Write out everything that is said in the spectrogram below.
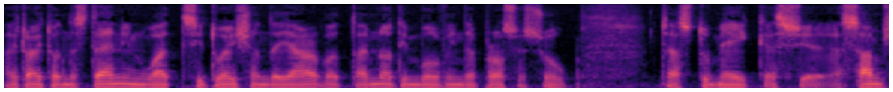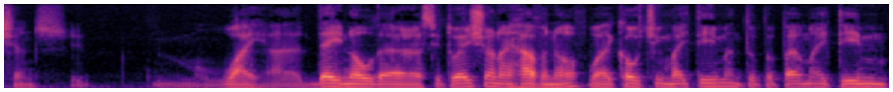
I try to understand in what situation they are, but I'm not involved in the process. So, just to make assumptions, why uh, they know their situation, I have enough by coaching my team and to prepare my team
